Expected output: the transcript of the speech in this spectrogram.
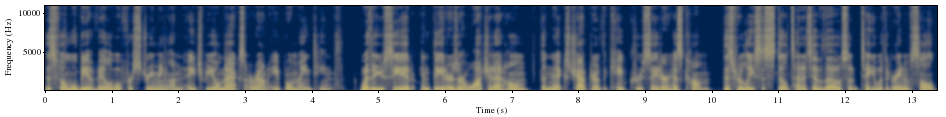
this film will be available for streaming on HBO Max around April 19th. Whether you see it in theaters or watch it at home, the next chapter of The Cape Crusader has come. This release is still tentative though, so take it with a grain of salt,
